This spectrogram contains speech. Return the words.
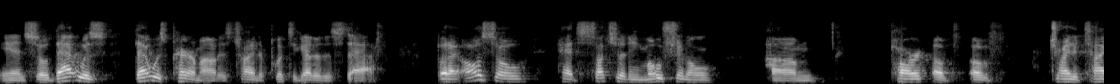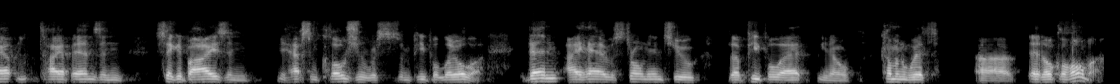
and so that was that was paramount is trying to put together the staff. But I also had such an emotional um, part of of trying to tie up tie up ends and say goodbyes and have some closure with some people Loyola. Then I had was thrown into the people at you know coming with uh, at Oklahoma.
